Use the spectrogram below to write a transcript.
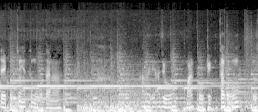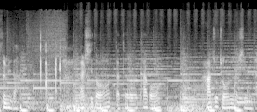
때 걱정했던 것보다는 하늘이 아주 맑고 깨끗하고 좋습니다. 날씨도 따뜻하고 아주 좋은 날씨입니다.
